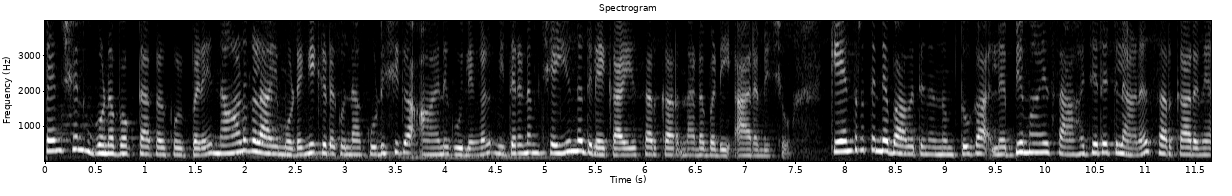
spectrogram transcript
പെൻഷൻ ഗുണഭോക്താക്കൾക്കുൾപ്പെടെ നാളുകളായി മുടങ്ങിക്കിടക്കുന്ന കുടിശ്ശിക ആനുകൂല്യങ്ങൾ വിതരണം ചെയ്യുന്നതിലേക്കായി സർക്കാർ നടപടി ആരംഭിച്ചു. കേന്ദ്രത്തിന്റെ ഭാഗത്തു നിന്നും തുക ലഭ്യമായ സാഹചര്യത്തിലാണ് സർക്കാരിന്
